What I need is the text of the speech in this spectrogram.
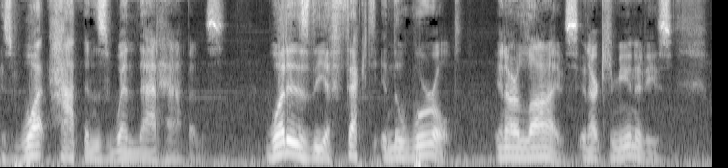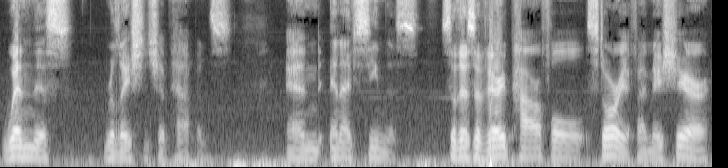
is what happens when that happens? What is the effect in the world, in our lives, in our communities when this relationship happens? And, and I've seen this. So there's a very powerful story, if I may share.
